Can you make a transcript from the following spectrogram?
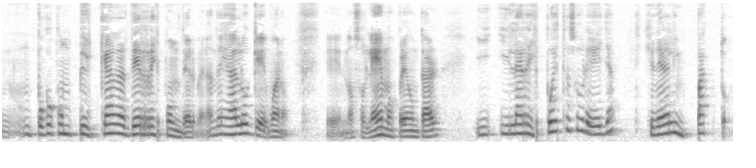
un poco complicada de responder, ¿verdad? Es algo que, bueno, eh, nos solemos preguntar y, y la respuesta sobre ella genera el impacto,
